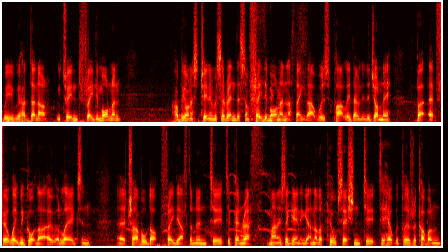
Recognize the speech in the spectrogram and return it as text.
We, we had dinner, we trained Friday morning. I'll be honest, training was horrendous on Friday morning. I think that was partly down to the journey, but it felt like we got that out our legs and uh, travelled up Friday afternoon to, to Penrith. Managed again to get another pool session to, to help the players recover and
